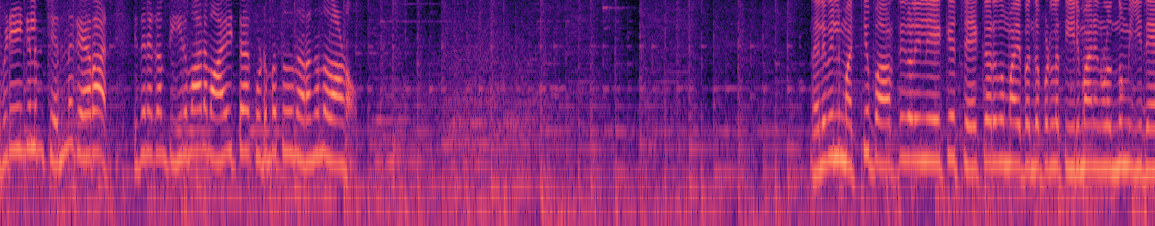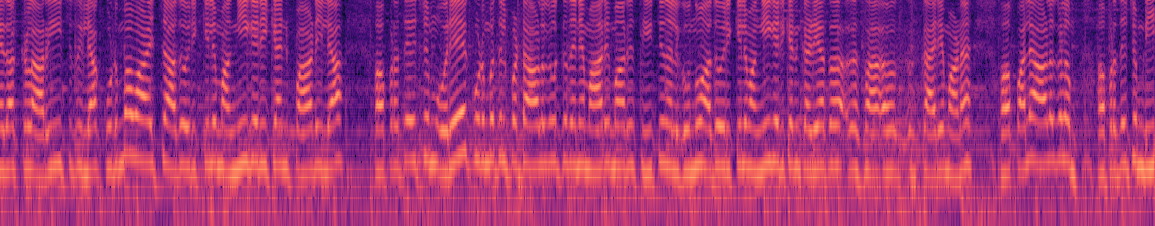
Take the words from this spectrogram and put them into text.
എവിടെയെങ്കിലും ചെന്ന് കയറാൻ ഇതിനകം തീരുമാനമായിട്ട് കുടുംബത്തു നിന്ന് ഇറങ്ങുന്നതാണോ? നിലവിൽ മറ്റ് പാർട്ടികളിലേക്ക് ചേക്കേറുന്നതുമായി ബന്ധപ്പെട്ടുള്ള തീരുമാനങ്ങളൊന്നും ഈ നേതാക്കൾ അറിയിച്ചിട്ടില്ല. കുടുംബവാഴ്ച അത് ഒരിക്കലും അംഗീകരിക്കാൻ പാടില്ല. പ്രത്യേകിച്ചും ഒരേ കുടുംബത്തിൽപ്പെട്ട ആളുകൾക്ക് തന്നെ മാറി മാറി സീറ്റ് നൽകുന്നു. അത് ഒരിക്കലും അംഗീകരിക്കാൻ കഴിയാത്ത കാര്യമാണ്. പല ആളുകളും പ്രത്യേകിച്ചും ഡി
